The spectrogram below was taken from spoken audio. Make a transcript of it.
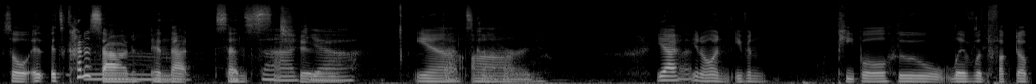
so it, it's kind of sad in that sense sad. too Yeah. yeah That's kinda hard. um, yeah you know and even people who live with fucked up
